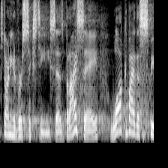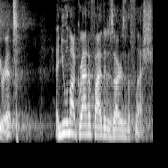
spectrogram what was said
Starting at verse 16, he says, But I say, walk by the Spirit, and you will not gratify the desires of the flesh.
